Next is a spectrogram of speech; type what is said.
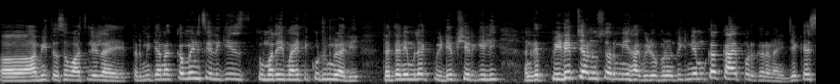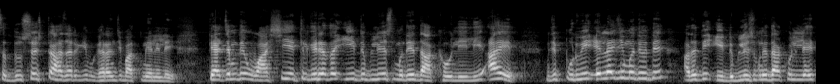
आम्ही तसं वाचलेलं आहे. तर मी त्यांना कमेंट्स केली की तुम्हाला ही माहिती कुठून मिळाली? तर त्यांनी मला एक पी डी एफ शेअर केली. आणि त्या पी डी एफच्या अनुसार मी हा व्हिडिओ बनवतो की नेमकं काय प्रकरण आहे? जे काही सदुसष्ट हजार की घरांची बातमी आलेली आहे. त्याच्यामध्ये वाशी येथील घरी आता ई डब्ल्यू एसमध्ये दाखवलेली आहेत. म्हणजे पूर्वी एल आय जीमध्ये होते आता ती ई डब्ल्यू दाखवलेली आहेत.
